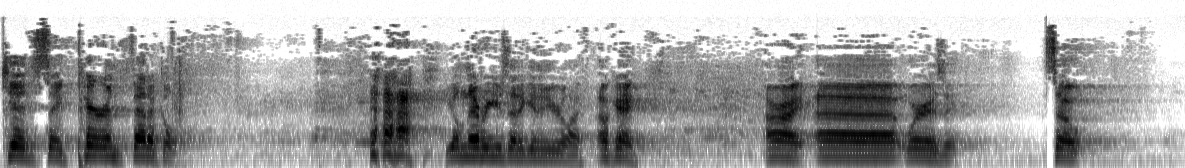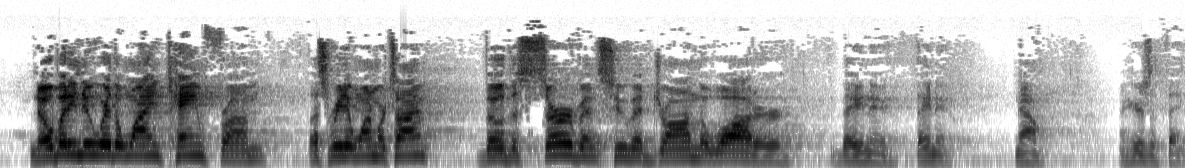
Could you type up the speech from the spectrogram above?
Kids say parenthetical. You'll never use that again in your life. Okay. All right. Uh, where is it? So, nobody knew where the wine came from. Let's read it one more time. Though the servants who had drawn the water, they knew. They knew. Now, now here's the thing.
